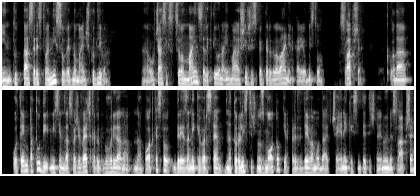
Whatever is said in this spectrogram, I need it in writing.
In tudi ta sredstva niso vedno manj škodljiva. Eh, včasih so celo manj selektivna in imajo širši spekter delovanja, kar je v bistvu slabše. Tako da o tem pa tudi mislim, da smo že večkrat govorili na, na podkastu. Gre za neke vrste naturalistično zmoto, kjer predvidevamo, da če je nekaj sintetično, je nujno slabše.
